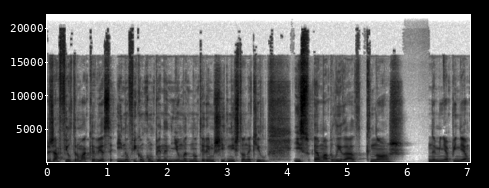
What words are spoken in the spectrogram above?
já filtram à cabeça e não ficam com pena nenhuma de não terem mexido nisto ou naquilo. Isso é uma habilidade que nós, na minha opinião,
